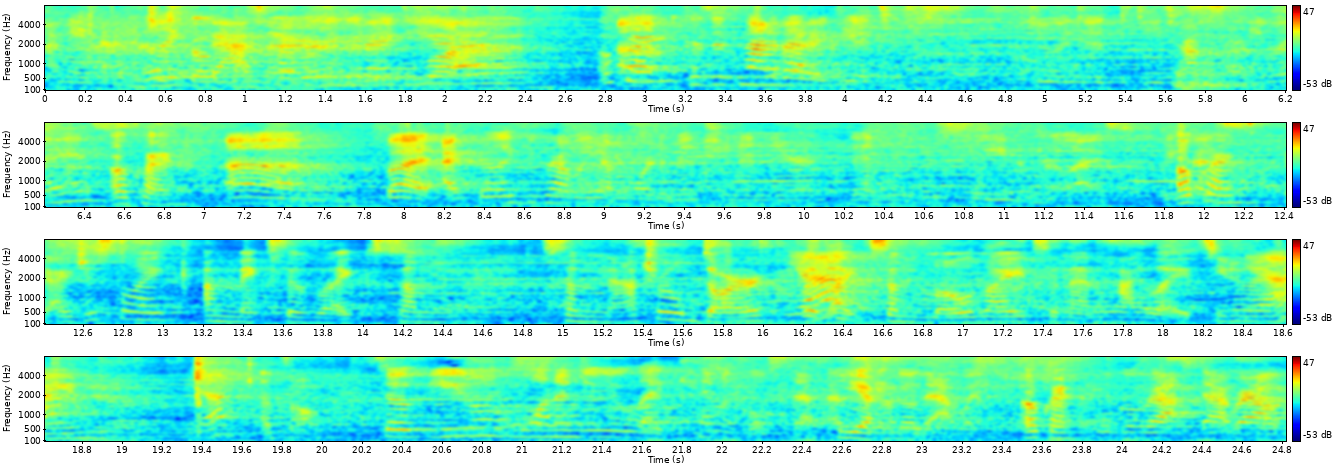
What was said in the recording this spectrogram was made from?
I mean, I feel like that's probably a good idea. Okay. Because it's not a bad idea to just do a detox anyways. Okay. Um, but I feel like you probably have more dimension in there than we even realize. Okay. I just like a mix of like some some natural dark, but like some low lights and then highlights. You know what I mean? Yeah. That's all. So if you don't want to do like chemical stuff, I would Yeah. say go that way. Okay. We'll go route that route.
